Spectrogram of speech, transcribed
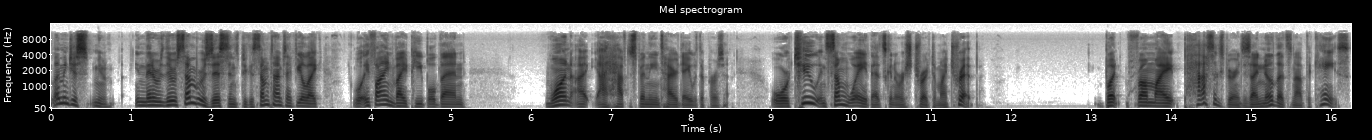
Let me just, you know, and there there was some resistance because sometimes I feel like, well, if I invite people, then one, I, I have to spend the entire day with the person, or two, in some way that's going to restrict my trip. But from my past experiences, I know that's not the case.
